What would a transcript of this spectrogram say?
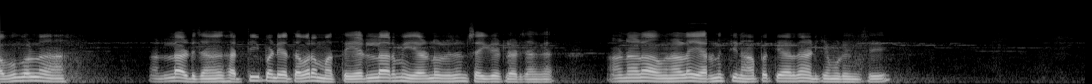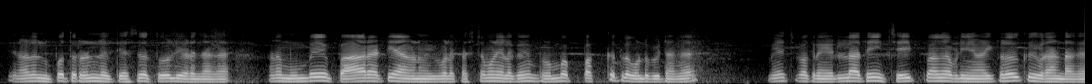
அவங்களும் நல்லா அடித்தாங்க ஹர்திக் பாண்டியா தவிர மற்ற எல்லாருமே இரநூறு ரன் ஸ்ட்ரைக் ரேட்டில் அடித்தாங்க ஆனாலும் அவங்களால இரநூத்தி நாற்பத்தி ஆறு தான் அடிக்க முடிஞ்சிச்சு. இதனால் முப்பத்தொரு ரன் வித்தியாசத்தில் தோல்வி அடைஞ்சாங்க. ஆனால் மும்பையை பாராட்டி ஆகணும். இவ்வளோ கஷ்டமான இலக்கையும் ரொம்ப பக்கத்தில் கொண்டு போயிட்டாங்க. மேட்ச் பார்க்குற எல்லாத்தையும் ஜெயிப்பாங்க அப்படிங்கிற நினைக்கிற அளவுக்கு விளாண்டாங்க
